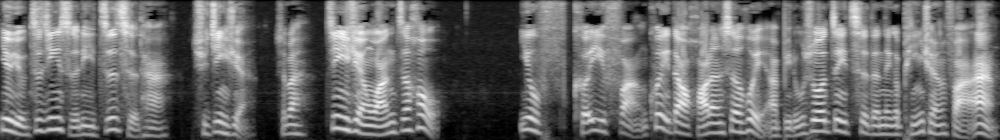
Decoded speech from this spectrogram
又有资金实力支持他去竞选，是吧？竞选完之后，又可以反馈到华人社会啊，比如说这次的那个平权法案，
